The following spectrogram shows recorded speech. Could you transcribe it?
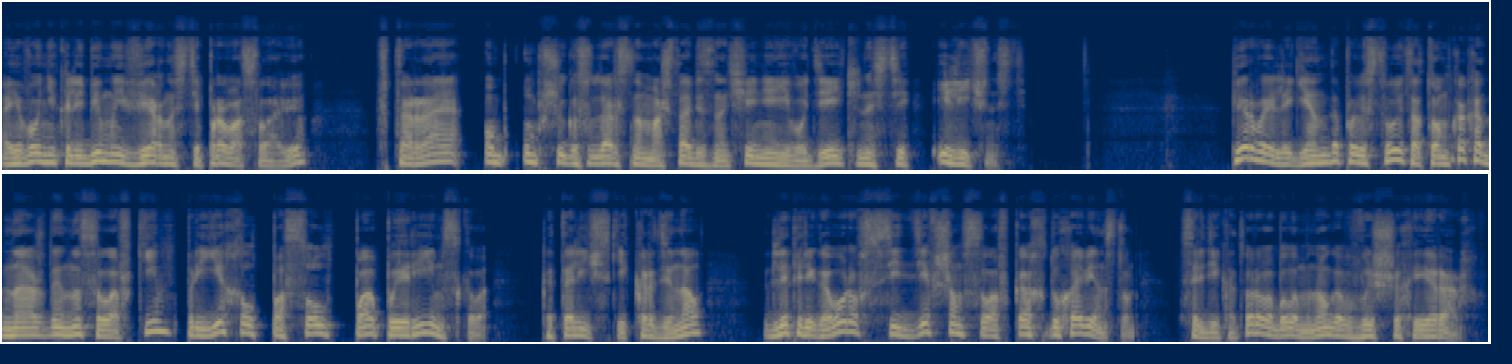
о его неколебимой верности православию, вторая об общегосударственном масштабе значения его деятельности и личности. Первая легенда повествует о том, как однажды на Соловки приехал посол Папы Римского, католический кардинал, для переговоров с сидевшим в Соловках духовенством, среди которого было много высших иерархов.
